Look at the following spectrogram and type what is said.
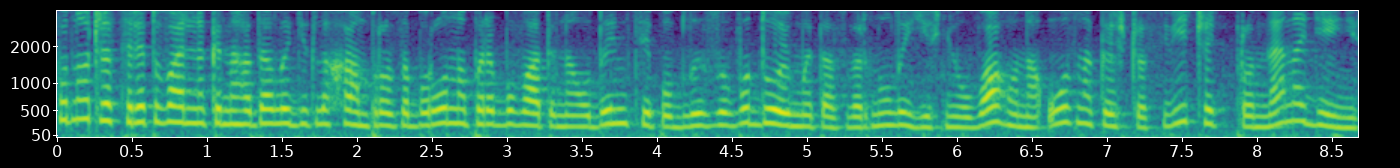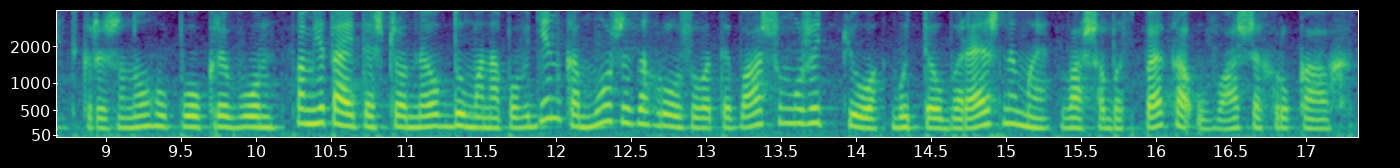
Водночас рятувальники нагадали дітлахам про заборону перебувати наодинці поблизу водойми та звернули їхню увагу на ознаки, що свідчать про ненадійність крижаного покриву. Пам'ятайте, що необдумана поведінка може загрожувати вашому життю. Будьте обережними, ваша безпека у ваших руках.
